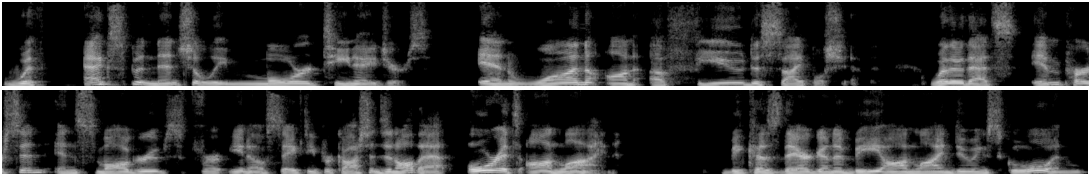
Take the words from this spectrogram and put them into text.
with exponentially more teenagers in one on a few discipleship whether that's in person in small groups for you know safety precautions and all that or it's online because they're going to be online doing school and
